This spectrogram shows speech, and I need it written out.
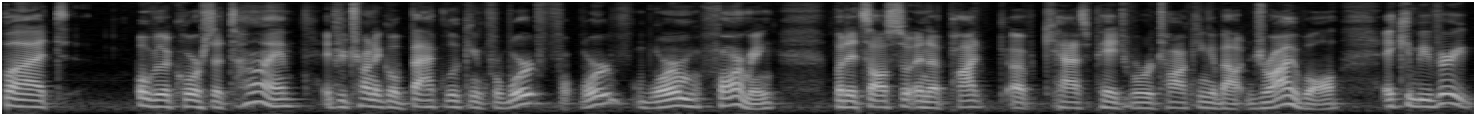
But over the course of time, if you're trying to go back looking for word, for word worm farming, but it's also in a podcast page where we're talking about drywall, it can be very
